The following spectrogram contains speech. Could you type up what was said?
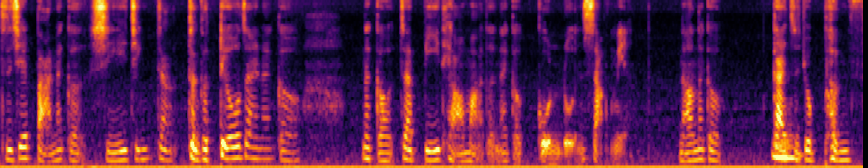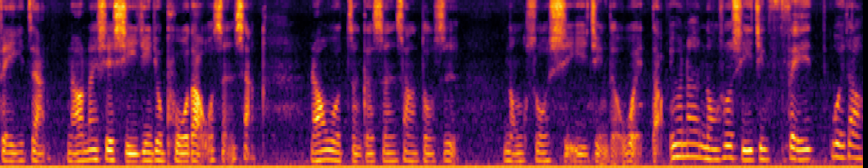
直接把那个洗衣精这样整个丢在那个那个在 B 条码的那个滚轮上面，然后那个盖子就喷飞这样，然后那些洗衣精就泼到我身上，然后我整个身上都是浓缩洗衣精的味道，因为那个浓缩洗衣精非味道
